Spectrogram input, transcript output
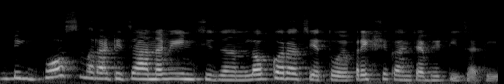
बिग बॉस मराठीचा नवीन सीझन लवकरच येतोय प्रेक्षकांच्या भेटीसाठी.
